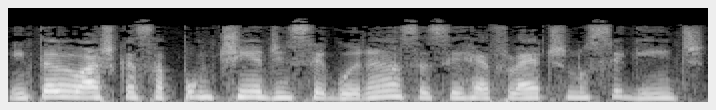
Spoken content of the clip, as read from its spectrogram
Então eu acho que essa pontinha de insegurança se reflete no seguinte:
